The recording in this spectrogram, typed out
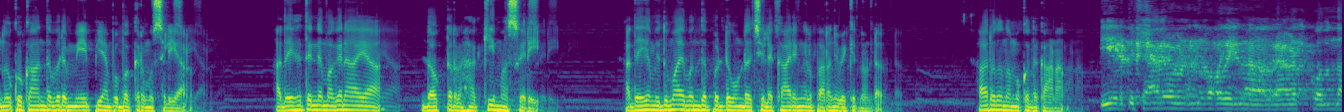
നോക്കു കാന്തപുരം എ പി അബുബക്കർ മുസ്ലിയാർ. അദ്ദേഹത്തിന്റെ മകനായ ഡോക്ടർ ഹക്കീം ഹസ്സരി അദ്ദേഹം ഇതുമായി ബന്ധപ്പെട്ടുകൊണ്ട് ചില കാര്യങ്ങൾ പറഞ്ഞു വെക്കുന്നുണ്ട്. അതൊന്ന് നമുക്കൊന്ന് കാണാം. ഈ അടുത്ത് ഷാരോൺ എന്ന് പറയുന്ന ഒരാളെ കൊന്ന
